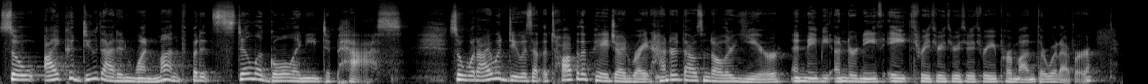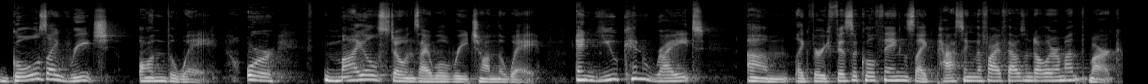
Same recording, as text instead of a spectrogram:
So I could do that in one month, but it's still a goal I need to pass. So what I would do is at the top of the page, I'd write $100,000 year and maybe underneath 833333 per month or whatever. Goals I reach on the way or milestones I will reach on the way. And you can write um, like very physical things like passing the $5,000 a month mark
